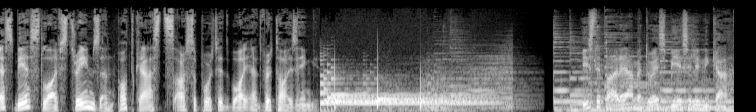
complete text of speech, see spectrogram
SBS live streams and podcasts are supported by advertising. Είστε παρέα με το SBS Ελληνικά.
